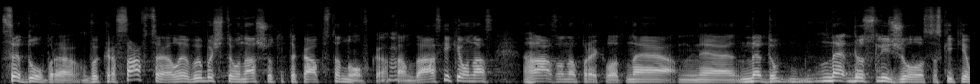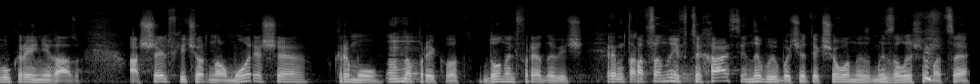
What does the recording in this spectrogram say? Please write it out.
Все добре, ви красавці, але вибачте, у нас що тут така обстановка. Там, да? А скільки у нас газу, наприклад, не, не, не, не досліджувалося, скільки в Україні газу, а шельфки Чорного моря ще. В Криму, наприклад, Дональд Фредович, Крим також пацани в Техасі не вибачать, якщо вони ми залишимо це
